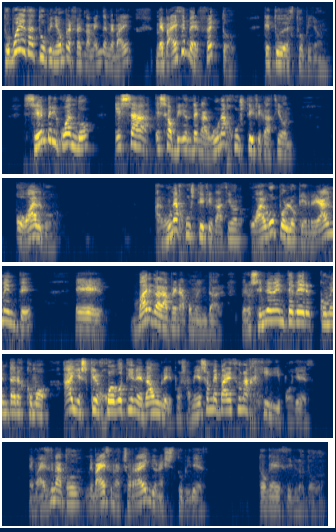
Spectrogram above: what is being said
tú puedes dar tu opinión perfectamente. Me parece perfecto que tú des tu opinión. Siempre y cuando esa, esa opinión tenga alguna justificación o algo. Alguna justificación o algo por lo que realmente eh, valga la pena comentar. Pero simplemente ver comentarios como, ay, es que el juego tiene downgrade. Pues a mí eso me parece una gilipollez. Me parece una, me parece una chorrada y una estupidez. Tengo que decirlo todo.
